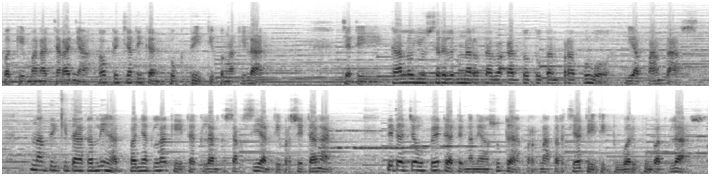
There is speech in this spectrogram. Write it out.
bagaimana caranya Hoax dijadikan bukti di pengadilan. Jadi, kalau Yusril menertawakan tuntutan Prabowo, ya pantas. Nanti kita akan lihat banyak lagi dagelan kesaksian di persidangan. Tidak jauh beda dengan yang sudah pernah terjadi di 2014.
